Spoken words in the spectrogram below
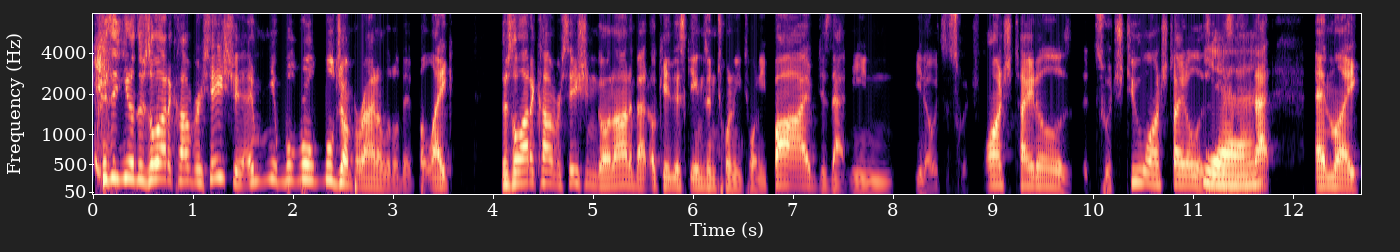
because you know, there's a lot of conversation, and, you we'll we'll we'll jump around a little bit, but, like, there's a lot of conversation going on about, "Okay, this game's in 2025. Does that mean, you know, it's a Switch launch title? Is it Switch 2 launch title? Is this, is it Yeah. that?" And, like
